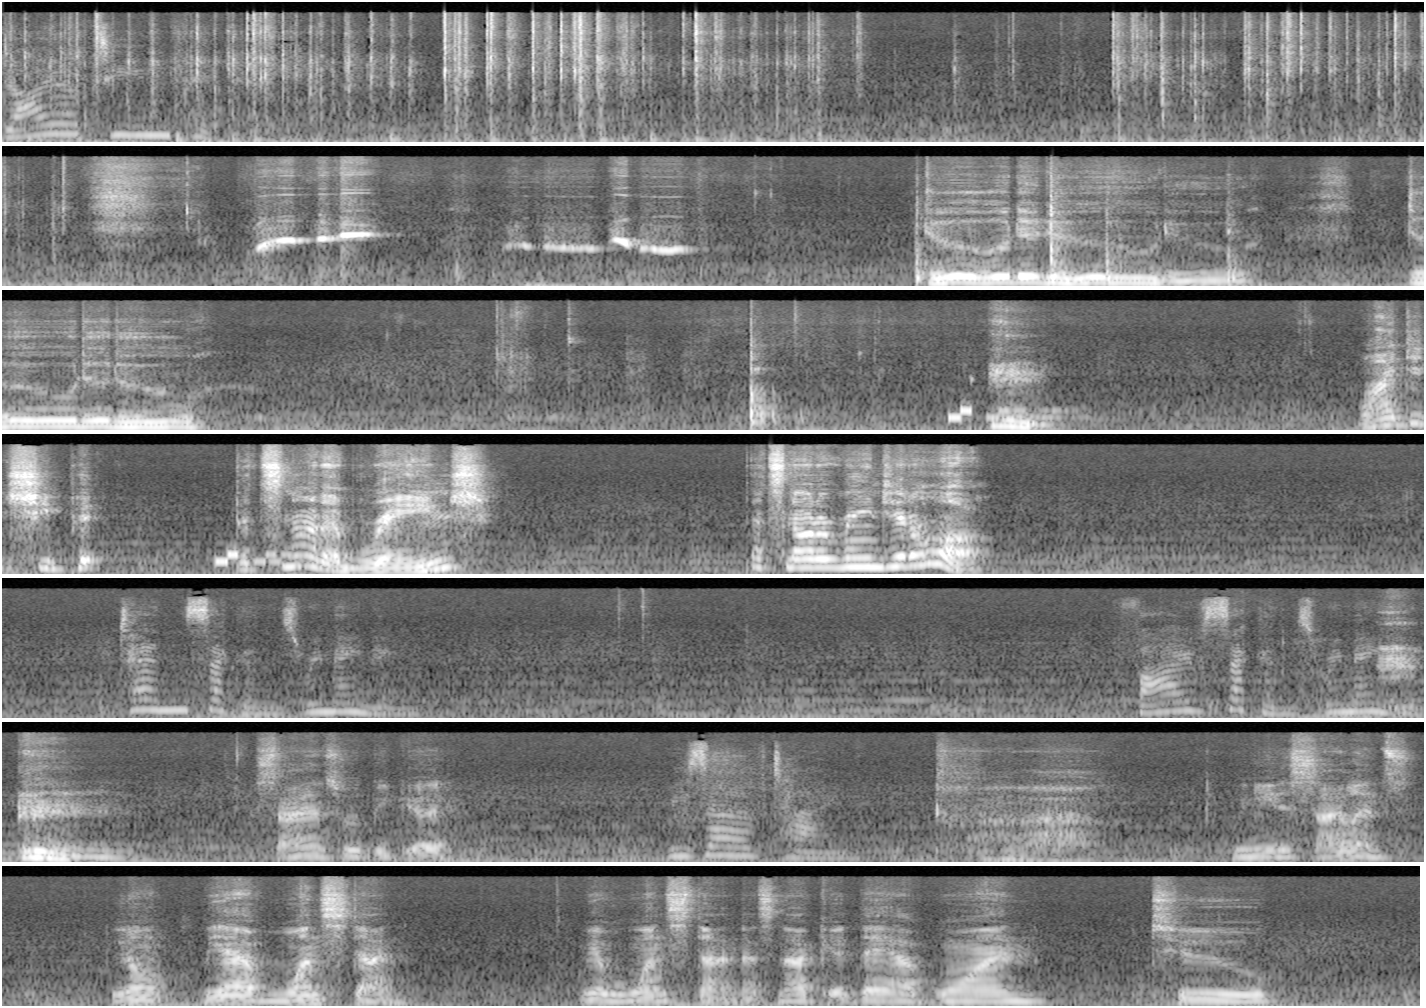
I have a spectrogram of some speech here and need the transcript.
Dire team pick. Do do do do. Do do do. Why did she pick... That's not a range. That's not a range at all. Ten seconds remaining. Five seconds remaining. Science would be good. Reserve time. We need a silence. We don't... We have one stun. We have one stun. That's not good. They have one, two,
